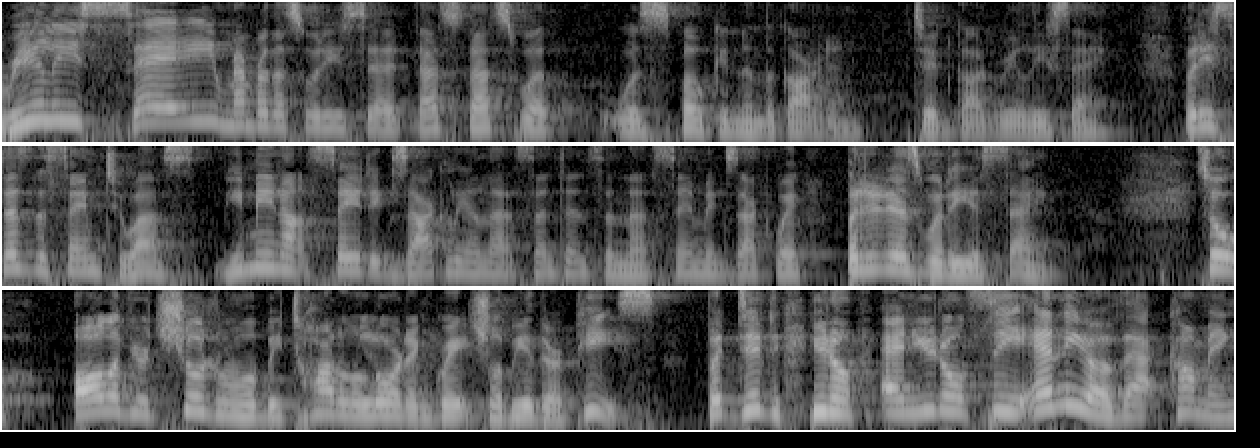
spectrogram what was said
really say? Remember, that's what he said. That's, that's what was spoken in the garden. Did God really say? But he says the same to us. He may not say it exactly in that sentence in that same exact way, but it is what he is saying. So all of your children will be taught of the Lord, and great shall be their peace. But did, you know, and you don't see any of that coming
